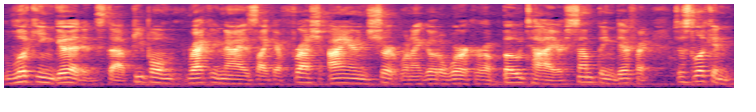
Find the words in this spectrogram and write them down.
looking good and stuff. People recognize like a fresh iron shirt when I go to work or a bow tie or something different. Just looking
